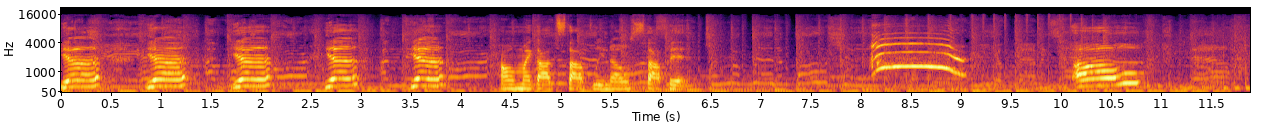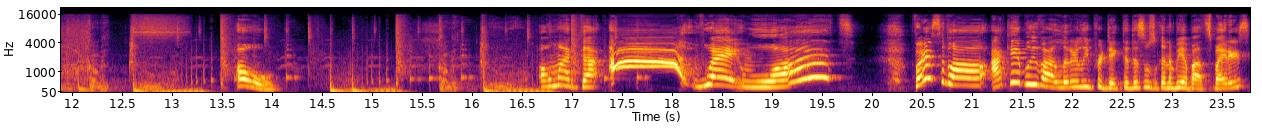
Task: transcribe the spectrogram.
yeah, yeah, yeah, yeah, yeah. Oh my god, stop, Lee Know. Stop it. Ah! Oh. Oh. Oh my god. Ah! Wait, what? Of all, I can't believe I literally predicted this was gonna be about spiders.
